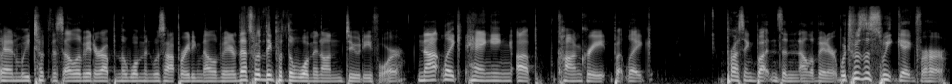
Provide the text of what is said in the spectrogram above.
and we took this elevator up and the woman was operating the elevator. That's what they put the woman on duty for. Not like hanging up concrete but like pressing buttons in an elevator which was a sweet gig for her.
